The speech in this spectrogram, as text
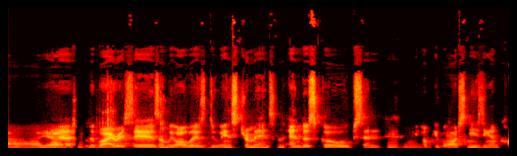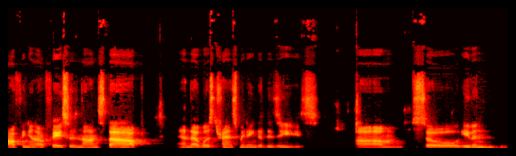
Ah, yeah. that's what the virus is, and we always do instruments and endoscopes, and mm-hmm. you know people are sneezing and coughing in our faces nonstop, and that was transmitting the disease. Um, so even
